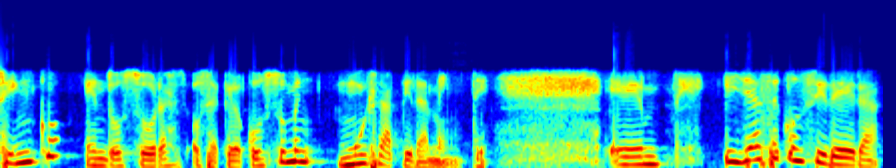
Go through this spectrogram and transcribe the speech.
cinco en dos horas, o sea que lo consumen muy rápidamente. Em, y ya se considera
